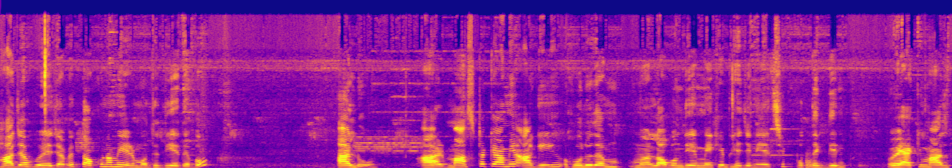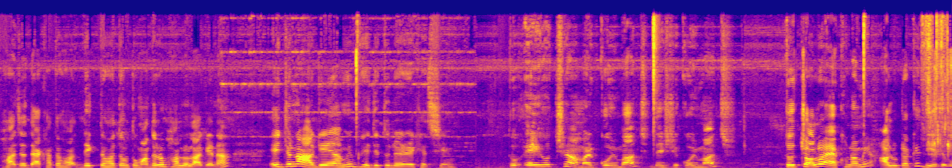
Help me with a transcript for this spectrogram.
ভাজা হয়ে যাবে, তখন আমি এর মধ্যে দিয়ে দেব আলু। আর মাছটাকে আমি আগেই হলুদ লবণ দিয়ে মেখে ভেজে নিয়েছি। প্রত্যেক দিন ওই একই মাছ ভাজা দেখাতে দেখতে হয়তো তোমাদেরও ভালো লাগে না। এই জন্য আগে আমি ভেজে তুলে রেখেছি। তো এই হচ্ছে আমার কই মাছ, দেশি কই মাছ। তো চলো এখন আমি আলুটাকে দিয়ে দেব।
